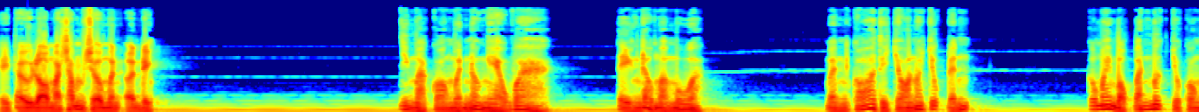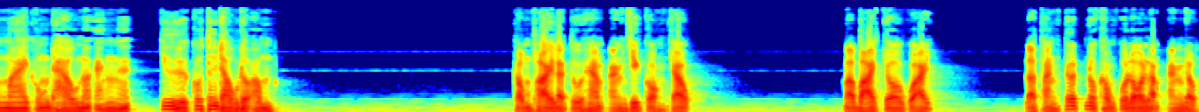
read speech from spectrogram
Thì tự lo mà sắm sửa mình ơn đi nhưng mà con mình nó nghèo quá à. Tiền đâu mà mua. Mình có thì cho nó chút đỉnh. Có mấy bọc bánh mứt cho con Mai con Đào nó ăn á, Chứ có tới đầu đâu ông. Không phải là tôi ham ăn với con cháu, Mà bà cho hoài Là thằng Tết nó không có lo làm ăn đâu.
